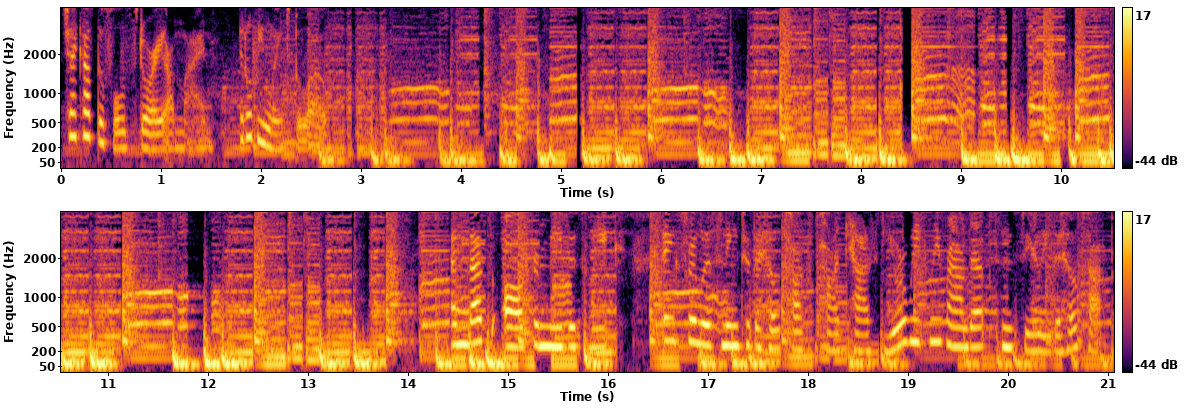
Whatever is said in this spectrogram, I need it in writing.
check out the full story online. It'll be linked below. That's all from me this week. Thanks for listening to the Hilltalks podcast, your weekly roundup. Sincerely, the Hilltop.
